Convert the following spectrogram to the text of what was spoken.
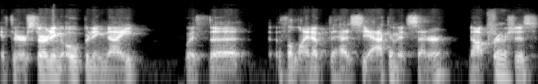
if they're starting opening night with the with a lineup that has Siakam at center, not sure. Precious,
